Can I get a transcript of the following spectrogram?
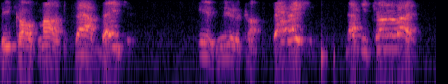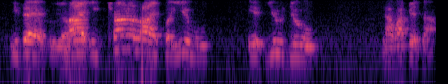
because my salvation is near to come. Salvation. That's eternal life. He said, my eternal life for you if you do. Now watch this now.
